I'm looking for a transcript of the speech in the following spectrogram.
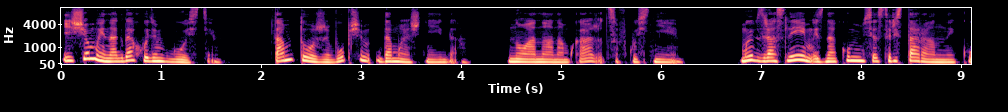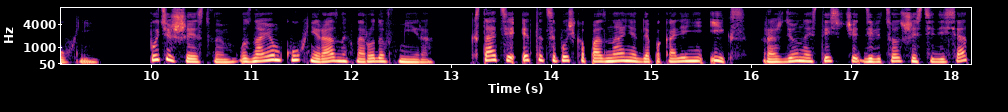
Еще мы иногда ходим в гости. Там тоже, в общем, домашняя еда. Но она нам кажется вкуснее. Мы взрослеем и знакомимся с ресторанной кухней. Путешествуем, узнаем кухни разных народов мира. Кстати, это цепочка познания для поколения X, рожденная с 1960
